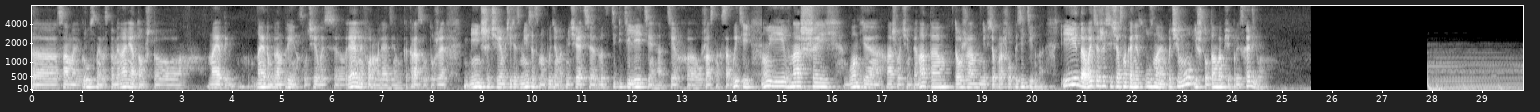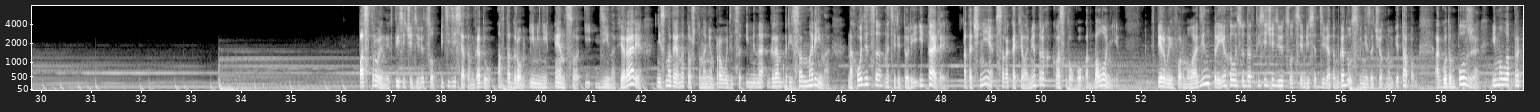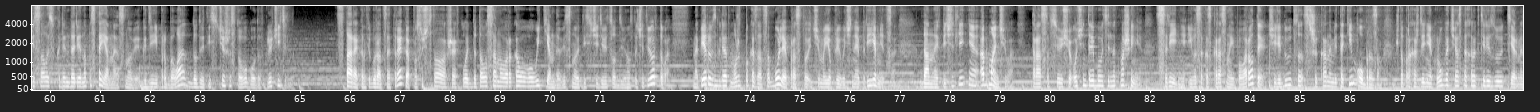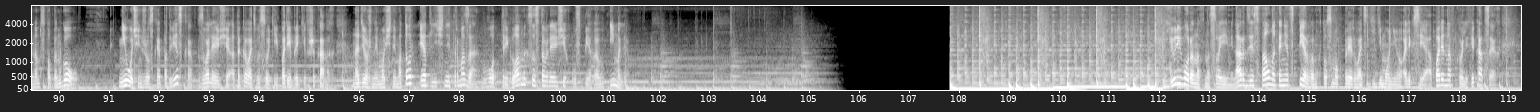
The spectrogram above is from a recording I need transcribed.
самые грустные воспоминания о том, что на этой на этом гран-при случилось э, в реальной Формуле 1. Как раз вот уже меньше, чем через месяц мы будем отмечать 25-летие тех э, ужасных событий. Ну и в нашей гонке нашего чемпионата тоже не все прошло позитивно. И давайте же сейчас наконец узнаем почему и что там вообще происходило. Построенный в 1950 году автодром имени Энцо и Дина Феррари, несмотря на то, что на нем проводится именно Гран-при Сан-Марино, находится на территории Италии, а точнее в 40 километрах к востоку от Болоньи. Впервые Формула-1 приехала сюда в 1979 году с внезачетным этапом, а годом позже Имола прописалась в календаре на постоянной основе, где и пробыла до 2006 года включительно. Старая конфигурация трека, просуществовавшая вплоть до того самого рокового уикенда весной 1994 на первый взгляд может показаться более простой, чем ее привычная преемница. Данное впечатление обманчиво. Трасса все еще очень требовательна к машине. Средние и высокоскоростные повороты чередуются с шиканами таким образом, что прохождение круга часто характеризуют термином stop and go. Не очень жесткая подвеска, позволяющая атаковать высокие поребрики в шиканах, надежный мощный мотор и отличные тормоза – вот три главных составляющих успеха в Имале. Юрий Воронов на своей Минарде стал наконец первым, кто смог прервать гегемонию Алексея Апарина в квалификациях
